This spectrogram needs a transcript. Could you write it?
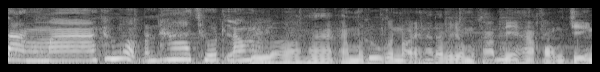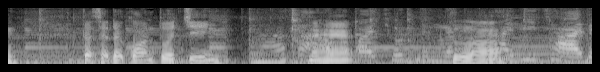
สั่งมาทั้งหมดมันห้าชุดแล้วไงเหรอฮะเอามาดูกันหน่อยฮะท่านผู้ชมครับนี่ฮะของจริงเกษตรกรตัวจริงนะฮะไปชุดหนึ่งแล้วเหรก็อให้พี่ชายไป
